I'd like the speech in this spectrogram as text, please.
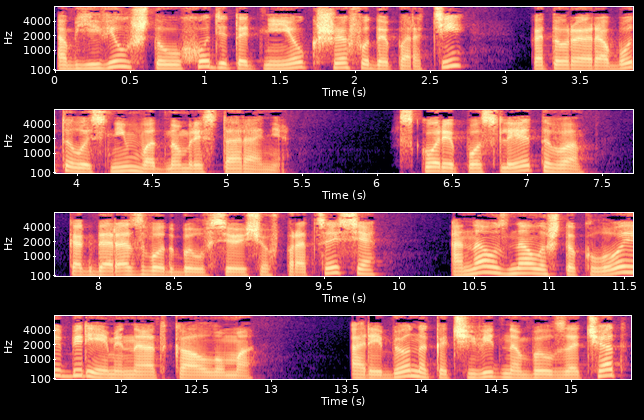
объявил, что уходит от нее к шефу де парти, которая работала с ним в одном ресторане. Вскоре после этого, когда развод был все еще в процессе, она узнала, что Клоя беременна от Каллума, а ребенок, очевидно, был зачат,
